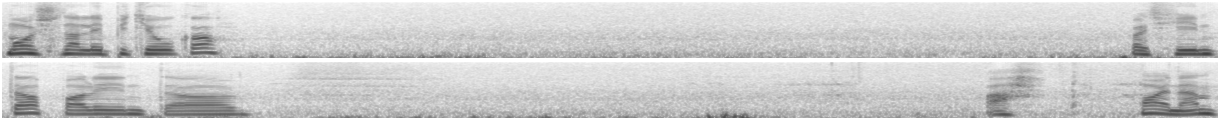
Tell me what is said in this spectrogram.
Mosna pityóka. Vagy hinta, palinta. Ah, majdnem.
